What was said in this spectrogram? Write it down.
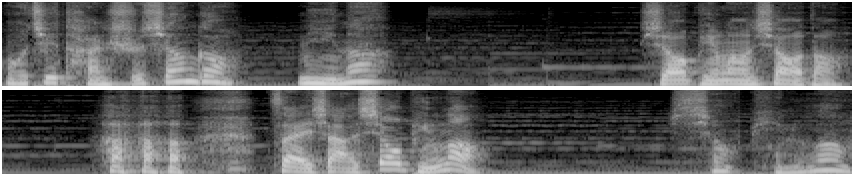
我去坦实相告，你呢？”萧平浪笑道：“哈哈哈，在下萧平浪。”萧平浪。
